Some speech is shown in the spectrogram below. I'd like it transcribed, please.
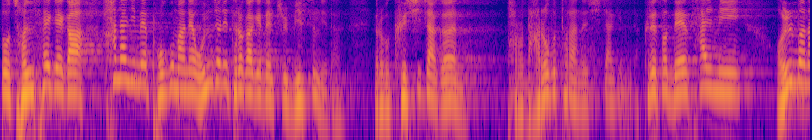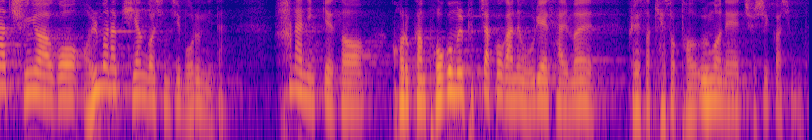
또 전 세계가 하나님의 복음 안에 온전히 들어가게 될 줄 믿습니다. 여러분, 그 시작은 바로 나로부터라는 시작입니다. 그래서 내 삶이 얼마나 중요하고 얼마나 귀한 것인지 모릅니다. 하나님께서 거룩한 복음을 붙잡고 가는 우리의 삶을 그래서 계속 더 응원해 주실 것입니다.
